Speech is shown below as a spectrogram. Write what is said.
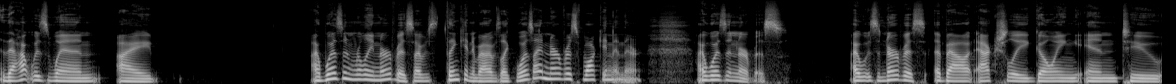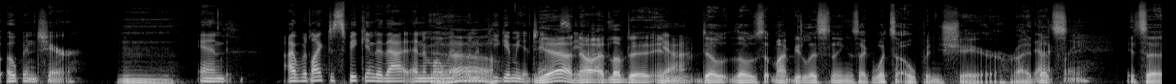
that was when I I wasn't really nervous. I was thinking about it. I was like, was I nervous walking in there? I wasn't nervous. I was nervous about actually going into open share. And I would like to speak into that in a moment when if you give me a chance. Yeah, no, I'd love to. And Yeah. tho- those that might be listening is like, what's open share, right? exactly. That's it's a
